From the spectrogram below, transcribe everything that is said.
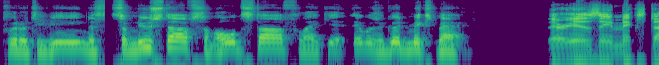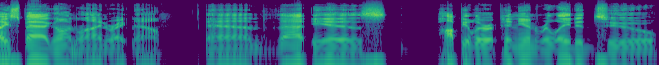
Pluto TV, this- some new stuff, some old stuff. Like it, it was a good mixed bag. There is a mixed dice bag online right now, and that is popular opinion related to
